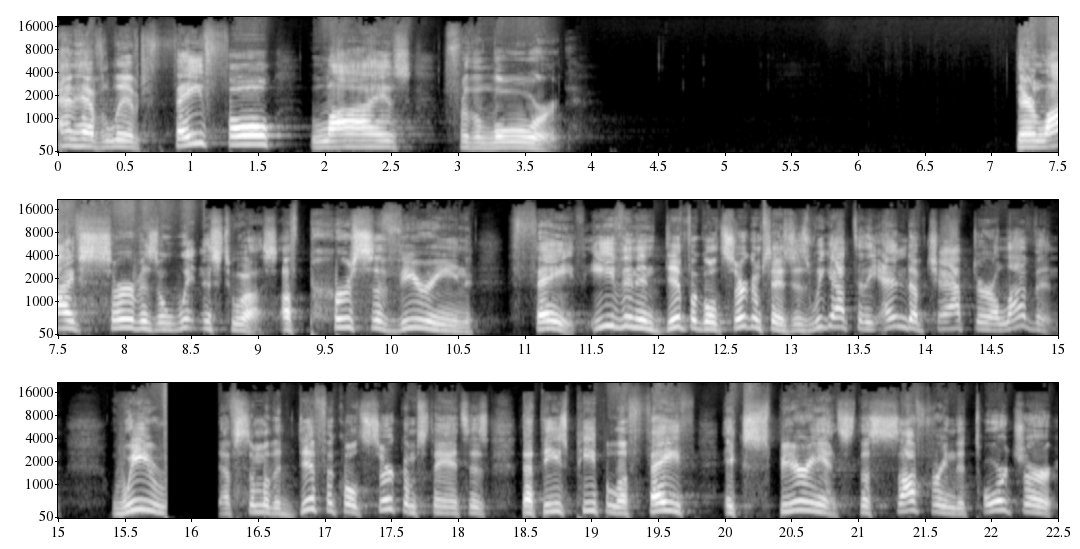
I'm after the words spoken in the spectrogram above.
and have lived faithful lives for the Lord. Their lives serve as a witness to us of persevering faith, even in difficult circumstances. We got to the end of chapter 11. We of some of the difficult circumstances that these people of faith experienced the suffering, the torture,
